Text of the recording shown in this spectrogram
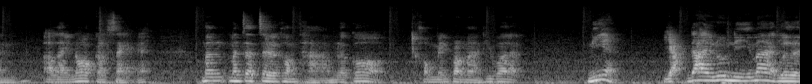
นด์อะไรนอกกระแส มันมันจะเจอคำถามแล้วก็คอมเมนต์ประมาณที่ว่า เนี่ย อยากได้รุ่นนี้มากเลย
